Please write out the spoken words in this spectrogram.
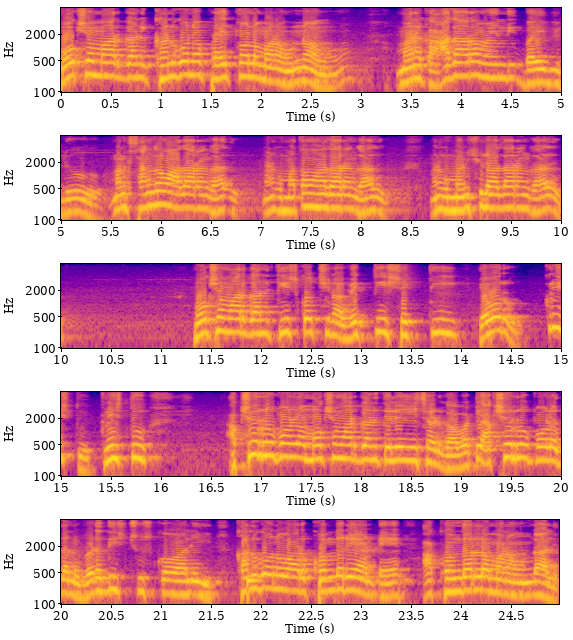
మోక్ష మార్గాన్ని కనుగొనే ప్రయత్నంలో మనం ఉన్నాము. మనకు ఆధారమైంది బైబిలు. మనకు సంఘం ఆధారం కాదు. మనకు మతం ఆధారం కాదు. మనకు మనుషుల ఆధారం కాదు. మోక్ష మార్గాన్ని తీసుకొచ్చిన వ్యక్తి శక్తి ఎవరు? క్రీస్తు. క్రీస్తు అక్షర రూపంలో మోక్ష మార్గాన్ని తెలియజేశాడు కాబట్టి అక్షర రూపంలో దాన్ని విడదీసి చూసుకోవాలి. కనుగొని వారు కొందరే అంటే ఆ కొందరిలో మనం ఉండాలి.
